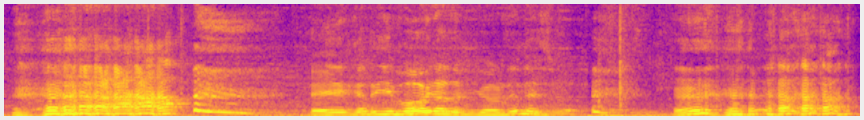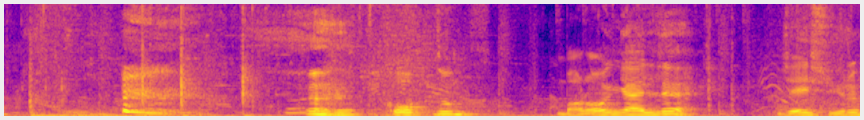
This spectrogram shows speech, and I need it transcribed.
Baker gibi oynadım gördünüz mü? Koptum. Baron geldi. Jace yürü.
